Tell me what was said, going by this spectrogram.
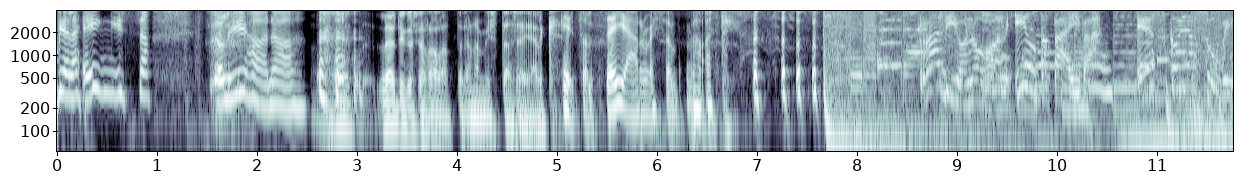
vielä hengissä. Se oli ihanaa. Löytyykö se ralattorina mistään sen jälkeen? Ei, se oli se järvessä, me Radio Novan iltapäivä. Esko ja Suvi.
